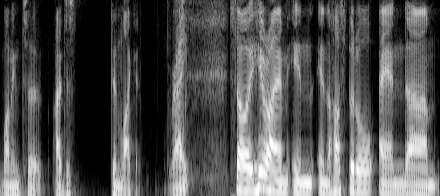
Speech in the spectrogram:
wanting to. I just didn't like it. Right. So here I am in, in the hospital, and um,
